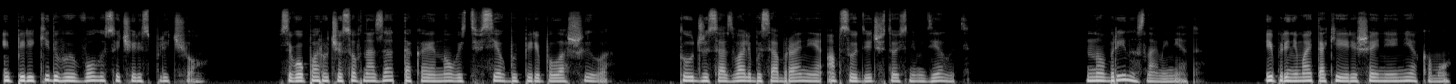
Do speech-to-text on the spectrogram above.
и перекидываю волосы через плечо. Всего пару часов назад такая новость всех бы переполошила. Тут же созвали бы собрание обсудить, что с ним делать. Но Брина с нами нет. И принимать такие решения некому.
